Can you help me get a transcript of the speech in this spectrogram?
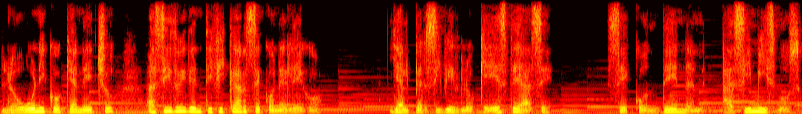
Lo único que han hecho ha sido identificarse con el ego, y al percibir lo que éste hace, se condenan a sí mismos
